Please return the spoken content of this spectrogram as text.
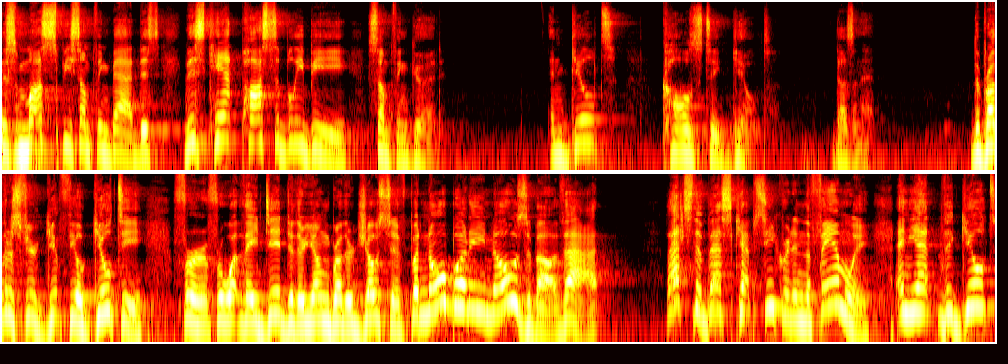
This must be something bad. This, this can't possibly be something good. And guilt calls to guilt, doesn't it? The brothers feel, feel guilty for, for what they did to their young brother Joseph, but nobody knows about that. That's the best kept secret in the family. And yet the guilt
